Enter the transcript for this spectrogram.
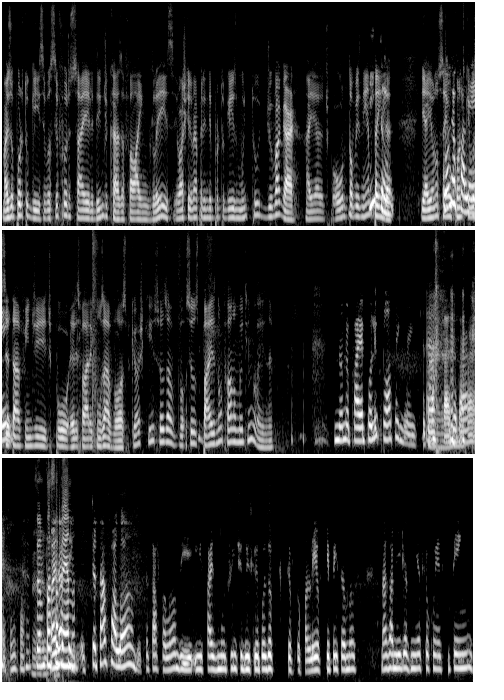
Mas o português, se você forçar ele dentro de casa a falar inglês, eu acho que ele vai aprender português muito devagar. Aí, é, tipo, ou talvez nem Então, aprenda. E aí eu não sei quando o quanto que você falei- tá afim de, tipo, eles falarem com os avós, porque eu acho que seus avós, seus pais não falam muito inglês, né? Não, meu pai é poliglota em inglês. Você tá, tá- você tá- não tá Mas sabendo. assim, você tá falando, você tá falando, e, e faz muito sentido isso que depois eu, eu, eu falei, eu fiquei pensando nas, nas amigas minhas que eu conheço que têm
